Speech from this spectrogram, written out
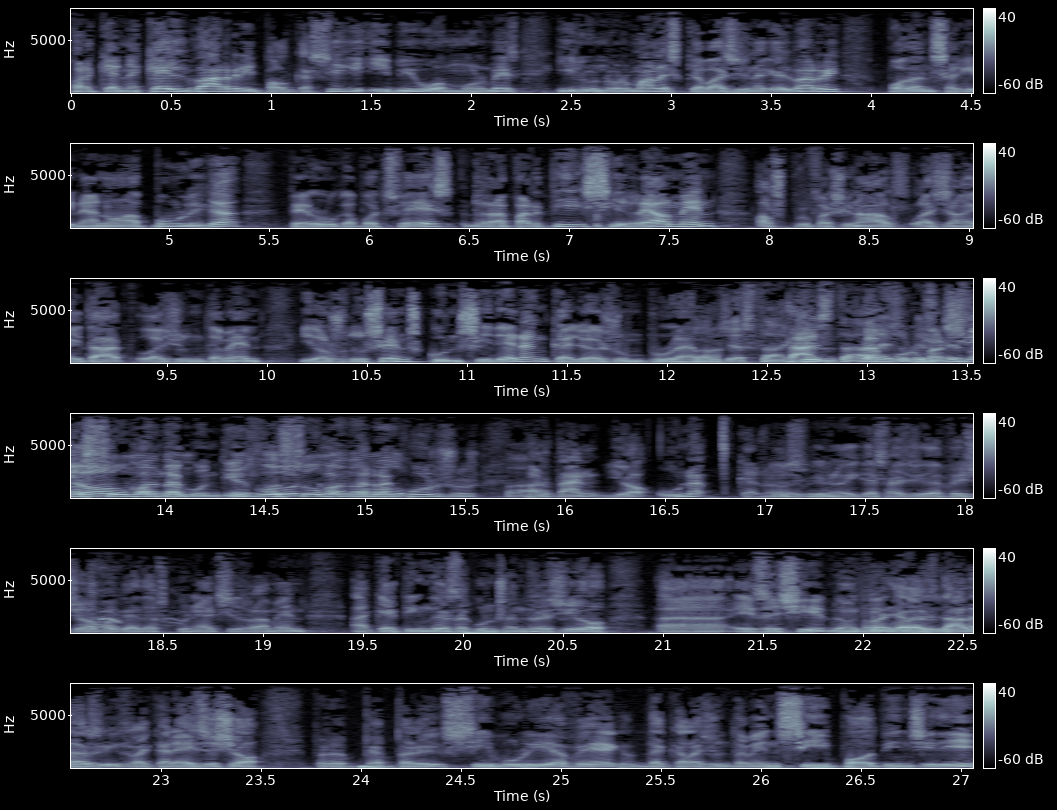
perquè en aquell barri, pel que sigui, hi viuen molt més i lo normal és que vagin a aquell barri, poden seguir anant a la pública, però el que pots fer és repartir si realment els professionals, la Generalitat, l'Ajuntament i els docents consideren que allò és un problema. Doncs ja està, tant està, de és- és- formació és la suma com de és contingut, com de recursos. Clar. Per tant, jo, una, que no, no dic que s'hagi de fer això perquè desconec si realment aquest índex de concentració eh, és així, no tinc les dades i requereix això, però, però, però sí volia fer de que l'Ajuntament sí pot incidir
